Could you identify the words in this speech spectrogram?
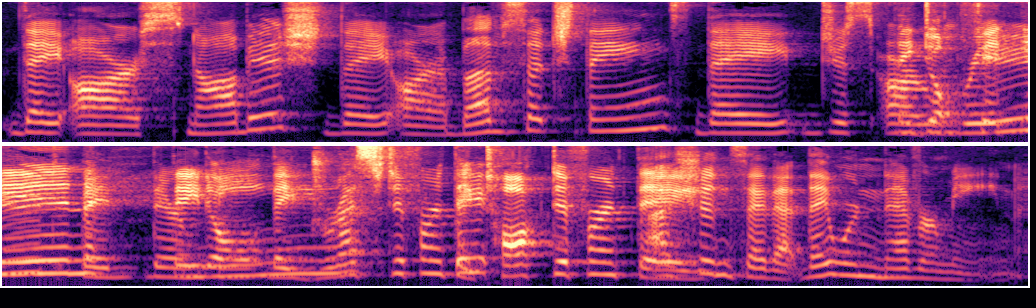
they are snobbish. They are above such things. They just are They don't rude. fit in. They, They, don't. They dress different. They, They- talk different. They. I shouldn't say that. They were never mean.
